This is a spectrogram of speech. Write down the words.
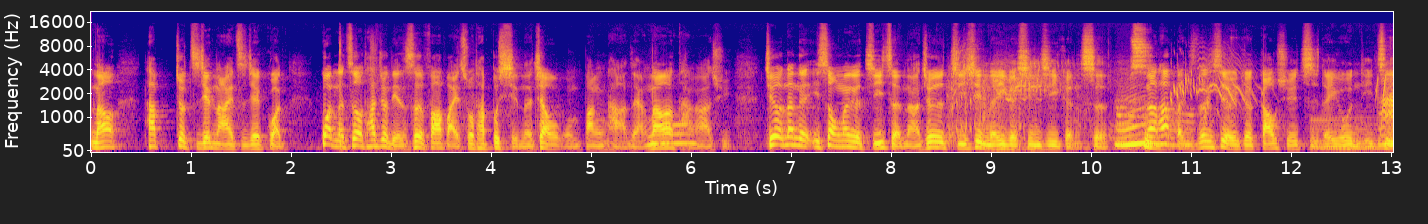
然后他就直接拿来直接灌。灌了之后他就脸色发白，说他不行了，叫我们帮他这样，让他躺下去。结果那个一送那个急诊啊，就是急性的一个心肌梗塞。那他本身是有一个高血脂的一个问题，自己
